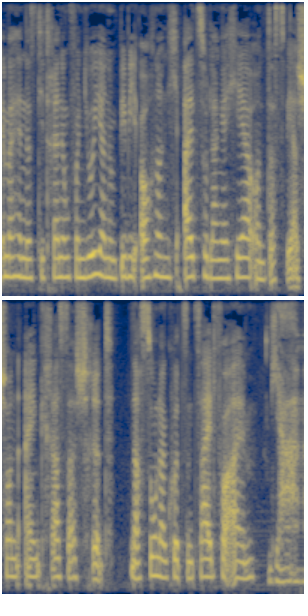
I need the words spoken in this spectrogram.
Immerhin ist die Trennung von Julian und Bibi auch noch nicht allzu lange her und das wäre schon ein krasser Schritt. Nach so einer kurzen Zeit vor allem. Ja,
